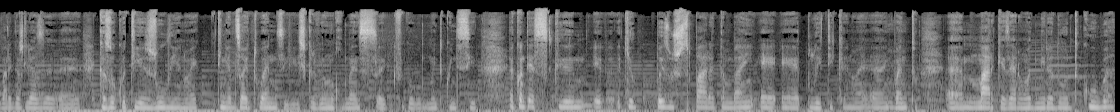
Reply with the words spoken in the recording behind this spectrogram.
Vargas Llosa uh, casou com a tia Júlia, não é? Tinha 18 anos e escreveu um romance uh, que ficou muito conhecido. Acontece que uh, aquilo que depois os separa também é, é a política, não é? Eh, enquanto uh, Marques era um admirador de Cuba,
